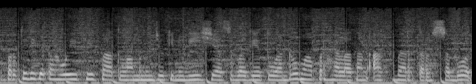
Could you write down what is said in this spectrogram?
Seperti diketahui, FIFA telah menunjuk Indonesia sebagai tuan rumah perhelatan akbar tersebut.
